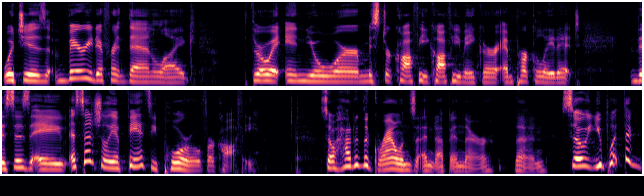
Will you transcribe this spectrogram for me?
which is very different than like throw it in your Mr. Coffee coffee maker and percolate it. This is a essentially a fancy pour over coffee. so how do the grounds end up in there then? So you put the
